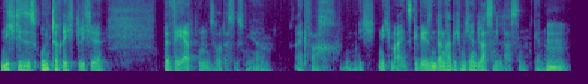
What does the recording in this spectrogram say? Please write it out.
nicht dieses unterrichtliche Bewerten, so das ist mir einfach nicht, nicht meins gewesen. Dann habe ich mich entlassen lassen. Genau. Mhm.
